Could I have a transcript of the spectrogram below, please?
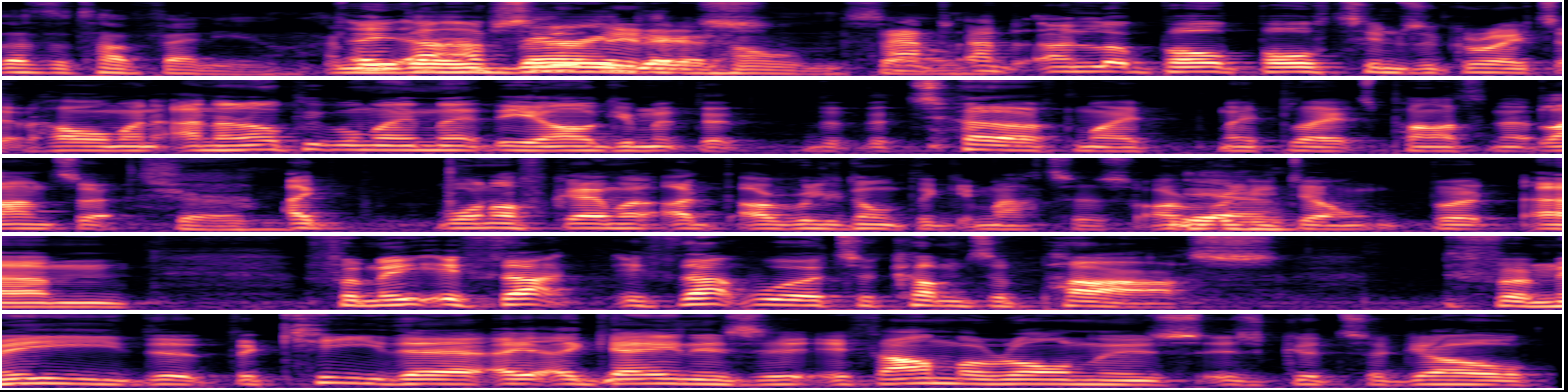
That's a tough venue. I mean, they're very good at home. So And, and, and look, both both teams are great at home, and, and I know people may make the argument that, that the turf may, may play its part in Atlanta. Sure. I one off game, I, I really don't think it matters. I Yeah. really don't. But um, for me, if that if that were to come to pass, for me, the the key there again is if Almiron is is good to go.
